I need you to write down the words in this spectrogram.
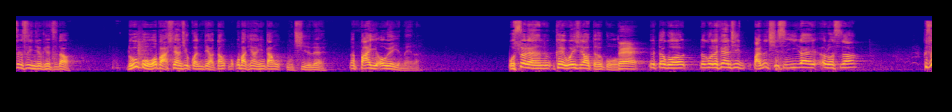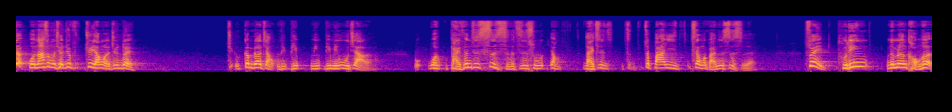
这个事情就可以知道，如果我把天然气关掉，当我把天然气当武器，对不对？那八亿欧元也没了。我虽然可以威胁到德国，对，因为德国德国的天然气百分之七十依赖俄罗斯啊，可是我拿什么钱去去养我的军队？就更不要讲平平民平民物价了，我我百分之四十的支出要来自这这八亿占我百分之四十，所以普丁能不能恐吓，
